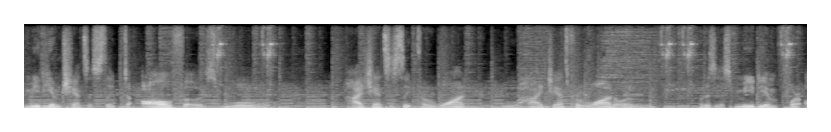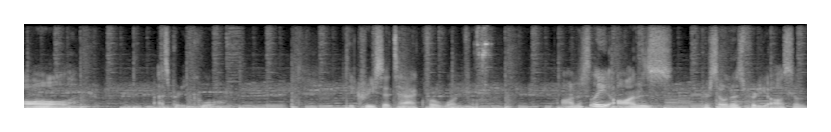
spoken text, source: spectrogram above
Medium chance of sleep to all foes. Whoa. High chance of sleep for one. Ooh, high chance for one or what is this? Medium for all. That's pretty cool. Decrease attack for one foe. Honestly, Ann's persona is pretty awesome.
